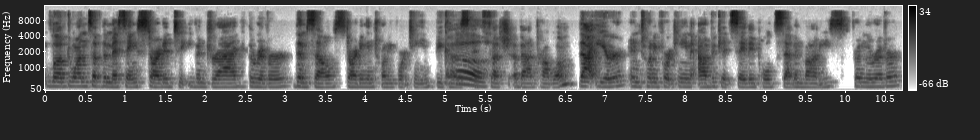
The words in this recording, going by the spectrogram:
Loved ones of the missing started to even drag the river themselves starting in 2014 because oh. it's such a bad problem. That year in 2014, advocates say they pulled seven bodies from the river.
